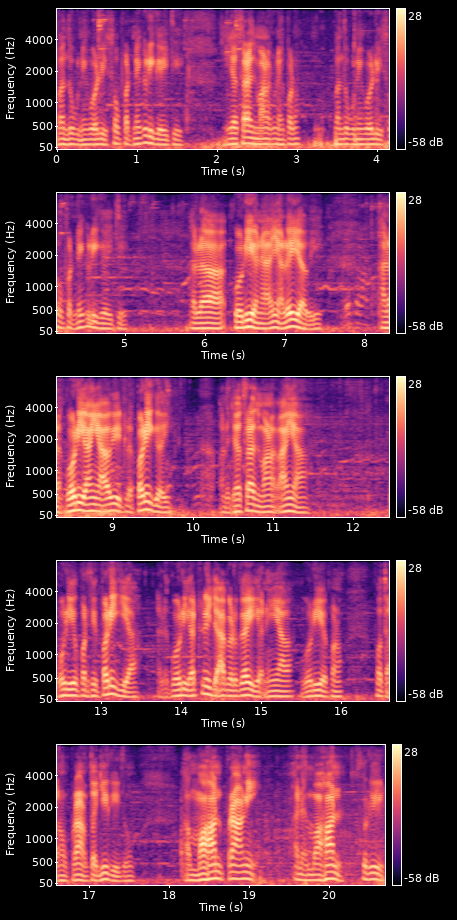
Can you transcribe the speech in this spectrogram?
બંદૂકની ગોળી સોપટ નીકળી ગઈ હતી. યસરાજ માણકને પણ બંદૂકની ગોળી સોપટ નીકળી ગઈ હતી. એટલે ઘોડી એને અહીંયા લઈ આવી અને ઘોડી અહીંયા આવી એટલે પડી ગઈ. અને જસરાજ માણસ અહીંયા ઘોડી ઉપરથી પડી ગયા એટલે ઘોડી એટલી જ આગળ ગઈ અને અહીંયા ઘોડીએ પણ પોતાનું પ્રાણ તજી દીધું. આ મહાન પ્રાણી અને મહાન શરીર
